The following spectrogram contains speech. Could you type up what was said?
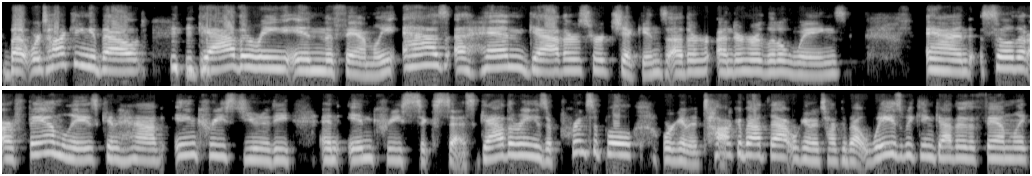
But we're talking about gathering in the family as a hen gathers her chickens other, under her little wings and so that our families can have increased unity and increased success. Gathering is a principle. We're going to talk about that. We're going to talk about ways we can gather the family,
